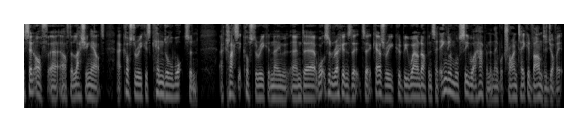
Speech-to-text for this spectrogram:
sent off uh, after lashing out at Costa Rica's Kendall Watson, a classic Costa Rican name. And uh, Watson reckons that uh, Khazri could be wound up and said, England will see what happened and they will try and take advantage of it.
